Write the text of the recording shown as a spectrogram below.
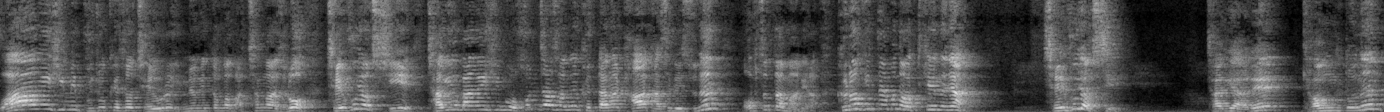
왕의 힘이 부족해서 제후를 임명했던 것과 마찬가지로 제후 역시 자기만의 힘으로 혼자서는 그 땅을 다 다스릴 수는 없었단 말이야. 그렇기 때문에 어떻게 했느냐? 제후 역시 자기 아래 경 또는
